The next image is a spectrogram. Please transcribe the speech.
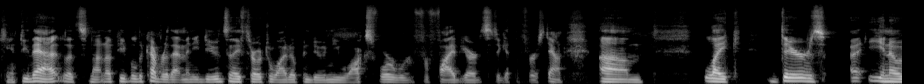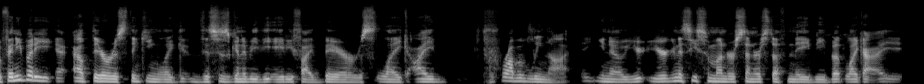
can't do that. That's not enough people to cover that many dudes, and they throw it to wide open dude, and he walks forward for five yards to get the first down. Um, like there's uh, you know, if anybody out there is thinking like this is going to be the 85 Bears, like I probably not. You know, you're, you're going to see some under center stuff maybe, but like I,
